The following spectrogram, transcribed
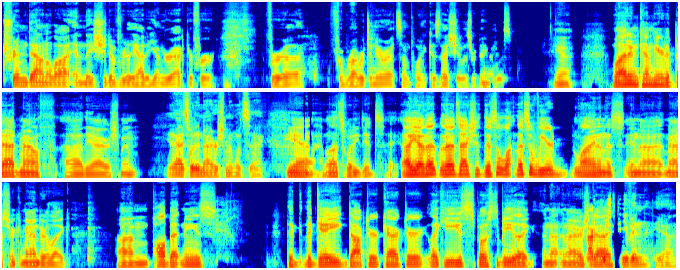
trimmed down a lot, and they should have really had a younger actor for for uh for Robert De Niro at some point because that shit was ridiculous. Yeah. Well, I didn't come here to badmouth uh, the Irishman. Yeah, that's what an Irishman would say. Yeah, well, that's what he did say. Oh, yeah, that that's actually that's a lo- that's a weird line in this in uh, Master and Commander. Like, um, Paul Bettany's the the gay doctor character. Like, he's supposed to be like an, an Irish Doctor guy. Stephen, yeah,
